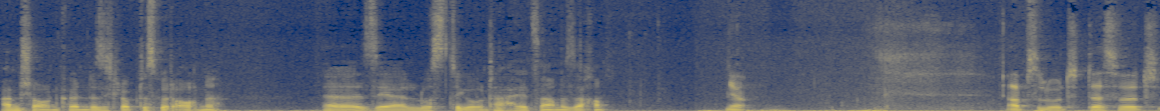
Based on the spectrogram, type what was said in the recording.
anschauen könnt. Also ich glaube, das wird auch eine äh, sehr lustige, unterhaltsame Sache. Ja. Absolut. Das wird,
